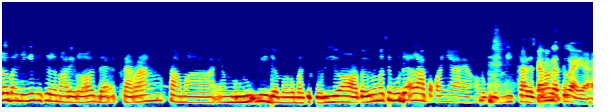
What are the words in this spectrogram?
lo bandingin isi lemari lo da- sekarang sama yang dulu nih zaman lo masih kuliah atau lo masih muda lah pokoknya yang lo belum menikah dan Sekarang udah tua ya?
